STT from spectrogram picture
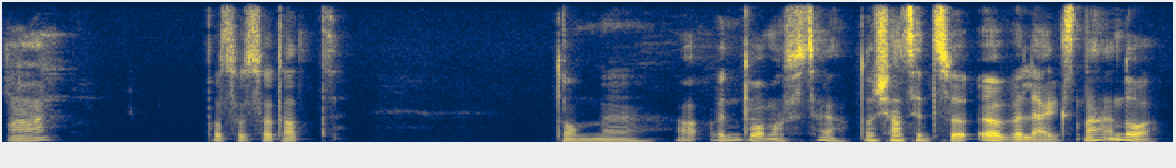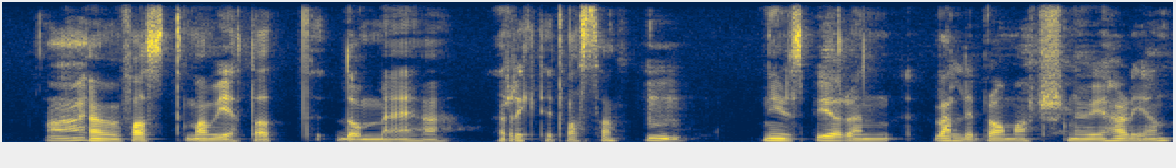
Nej. På så sätt att de, eh, ja, jag vet inte vad man ska säga, de känns inte så överlägsna ändå. Nej. Även fast man vet att de är riktigt vassa. Mm. Nilsby gör en väldigt bra match nu i helgen.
